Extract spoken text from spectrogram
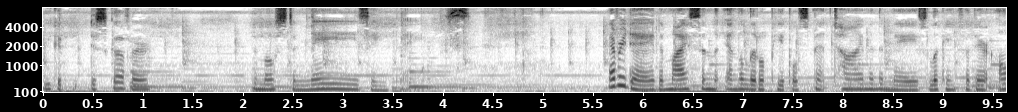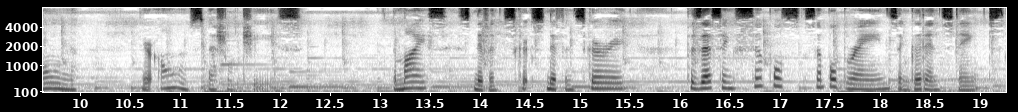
you could discover the most amazing things. Every day, the mice and the, and the, little people spent time in the maze looking for their own, their own special cheese. The mice, sniff and, sniff and scurry, possessing simple, simple brains and good instincts,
